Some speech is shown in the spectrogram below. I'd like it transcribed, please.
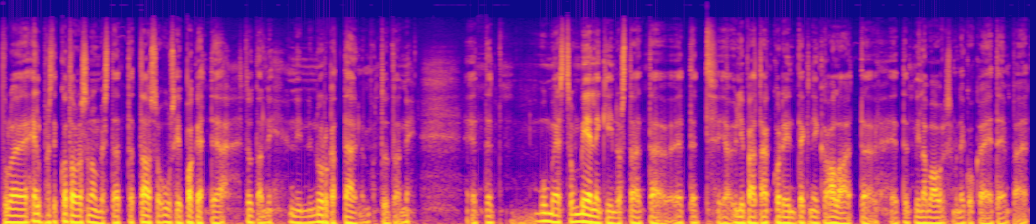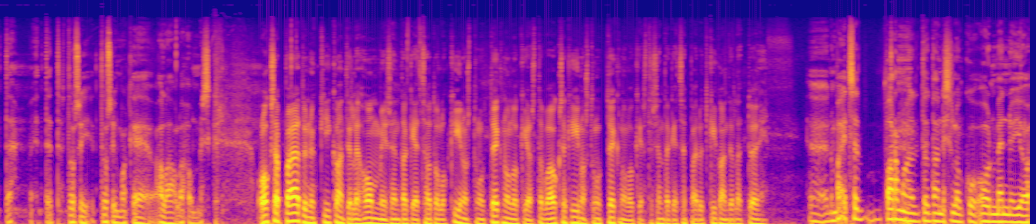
tulee helposti kotona sanomista, että taas on uusia paketteja, tota, niin, niin, niin nurkat täynnä. Mutta tota, niin, et, et, mun mielestä se on mielenkiintoista että, et, et, ja ylipäätään kodin tekniikan ala, että et, et millä vauhdissa menee koko ajan eteenpäin. Että, et, et, tosi, tosi makea ala olla hommissa. Onko sä päätynyt gigantille hommiin sen takia, että sä oot ollut kiinnostunut teknologiasta vai onko sä kiinnostunut teknologiasta sen takia, että sä päädyt gigantille töihin? No mä itse varmaan tota, niin silloin, kun olen mennyt jo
